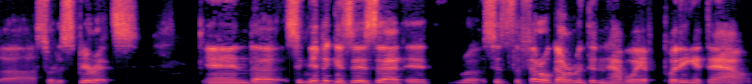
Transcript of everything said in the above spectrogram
uh, sort of spirits. And the significance is that it, since the federal government didn't have a way of putting it down,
